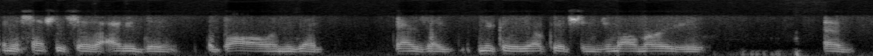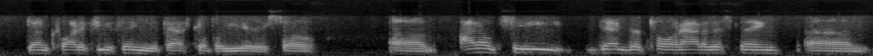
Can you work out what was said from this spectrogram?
and essentially says, "I need the the ball," and you got guys like Nikola Jokic and Jamal Murray who have done quite a few things the past couple of years. So um, I don't see Denver pulling out of this thing. Um,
